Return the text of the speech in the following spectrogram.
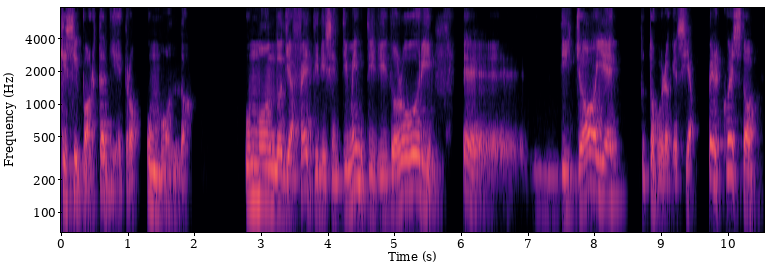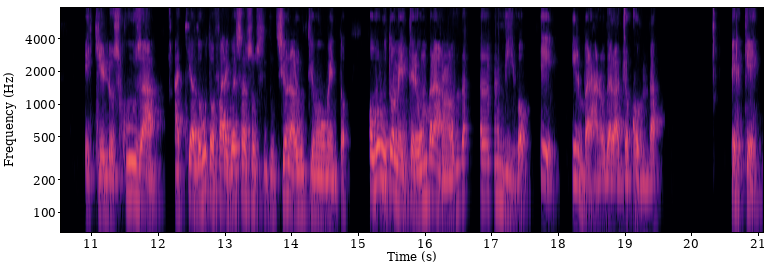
che si porta dietro un mondo, un mondo di affetti, di sentimenti, di dolori, eh, di gioie, tutto quello che sia. Per questo, e chiedo scusa a chi ha dovuto fare questa sostituzione all'ultimo momento, ho voluto mettere un brano dal vivo e il brano della Gioconda. Perché?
